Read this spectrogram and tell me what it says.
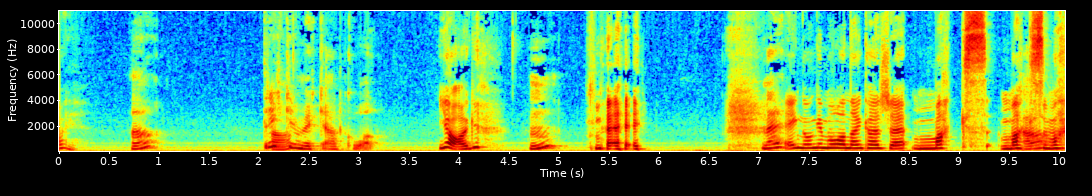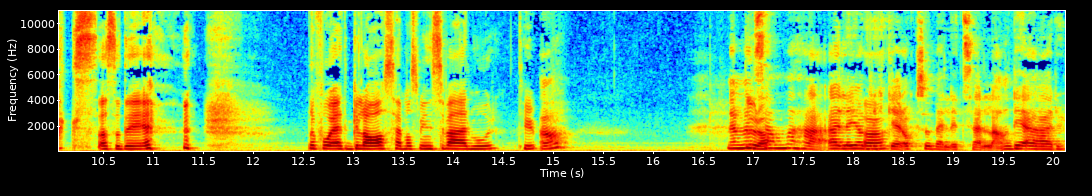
Oj. Ja. Dricker Ja. du mycket alkohol? Jag? Mm. Nej. Nej? En gång i månaden kanske. Max, max, Ja. max. Alltså det är... Då får jag ett glas hemma hos min svärmor. Typ. Ja. Nej men samma här. Eller jag Ja. dricker också väldigt sällan. Det är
